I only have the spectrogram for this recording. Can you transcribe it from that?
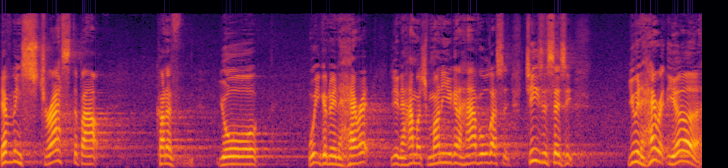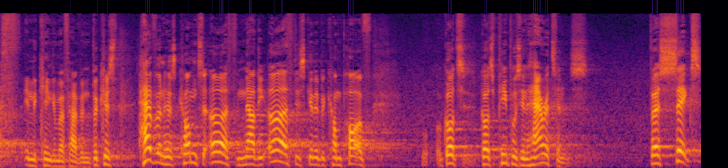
You ever been stressed about kind of your what you're going to inherit? You know, how much money you're going to have, all that. Jesus says you inherit the earth in the kingdom of heaven because heaven has come to earth, and now the earth is going to become part of God's, God's people's inheritance. Verse 6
